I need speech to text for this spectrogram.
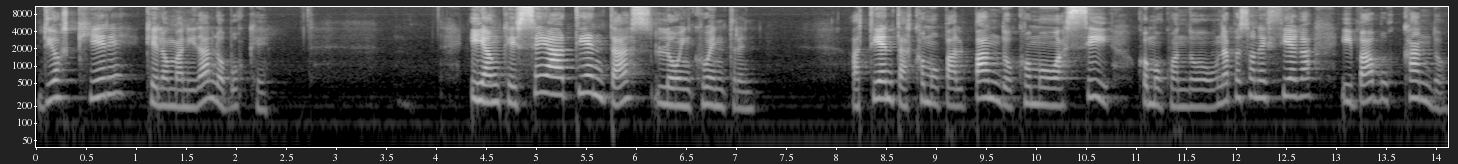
Dios quiere que la humanidad lo busque. Y aunque sea a tientas, lo encuentren a tientas, como palpando, como así, como cuando una persona es ciega y va buscando.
